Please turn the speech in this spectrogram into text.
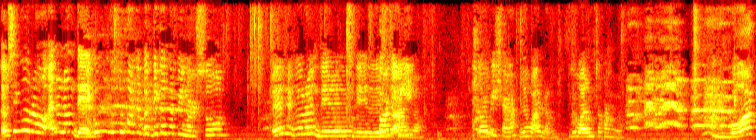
Eh, siguro, ano lang Eh, din. kung gusto ka niya, ba't di ka na pinurso? Eh, siguro hindi rin, hindi rin Torpy? gaano. Sorry siya. Hindi ko alam. Hindi ko alam sa kanya. What?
